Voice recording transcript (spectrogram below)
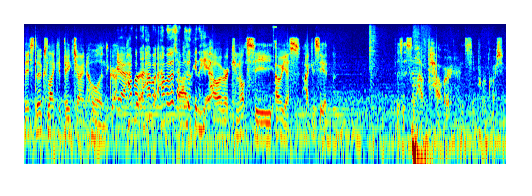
This looks like a big giant hole in the ground. Yeah, have a have a have a let's have a I, look in here. However, I cannot see. Oh yes, I can see it. Does it still have power? It's the important question.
